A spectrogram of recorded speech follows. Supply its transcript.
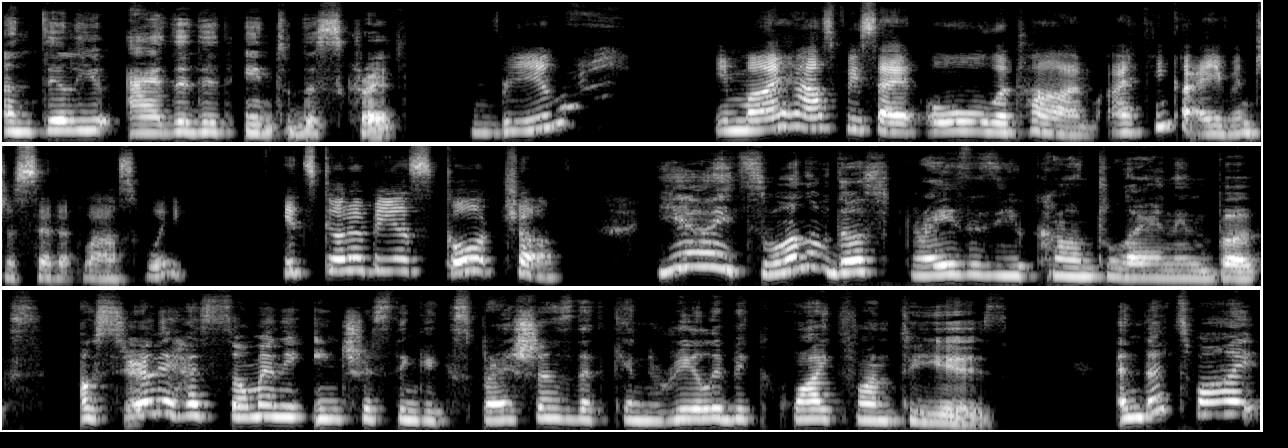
until you added it into the script? Really? In my house, we say it all the time. I think I even just said it last week. It's going to be a scorcher. Yeah, it's one of those phrases you can't learn in books. Australia has so many interesting expressions that can really be quite fun to use. And that's why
